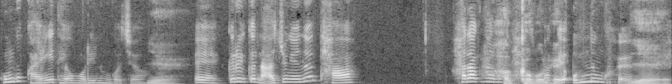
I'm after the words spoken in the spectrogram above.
공급 과잉이 되어버리는 거죠. 예. 예, 그러니까 나중에는 다 하락을 하는. 수밖에 없는 거예요. 예.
